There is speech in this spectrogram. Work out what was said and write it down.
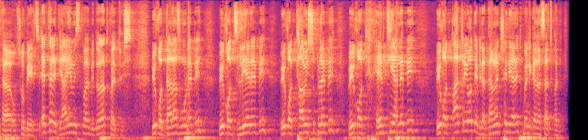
სუბიექტს. ერთ-ერთი აი ამის თვალები დოდა თქვენთვის. ვიყოთ დარაზმულები, ვიყოთ ძლიერები, ვიყოთ თავისუფლები, ვიყოთ ერთიანები, ვიყოთ პატრიოტები და დანარჩენი არის თქვენი გადასაწყვეტი.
